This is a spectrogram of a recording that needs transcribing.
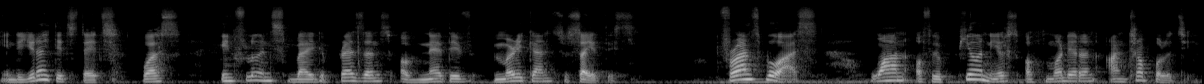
in the United States was influenced by the presence of Native American societies. Franz Boas, one of the pioneers of modern anthropology,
